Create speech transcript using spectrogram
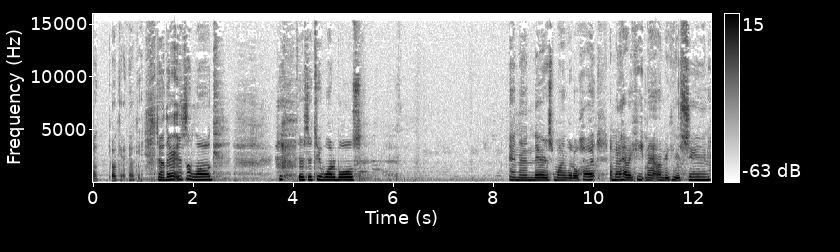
oh, okay, okay. So there is the log. There's the two water bowls. And then there's my little hut. I'm gonna have a heat mat under here soon.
